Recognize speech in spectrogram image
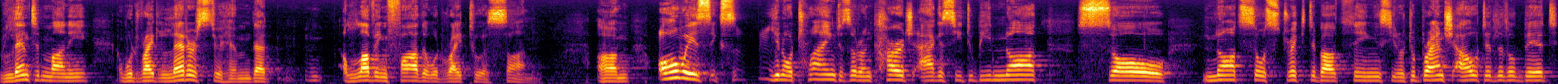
lent him money and would write letters to him that a loving father would write to a son. Um, always, you know, trying to sort of encourage Agassiz to be not so, not so strict about things, you know, to branch out a little bit,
